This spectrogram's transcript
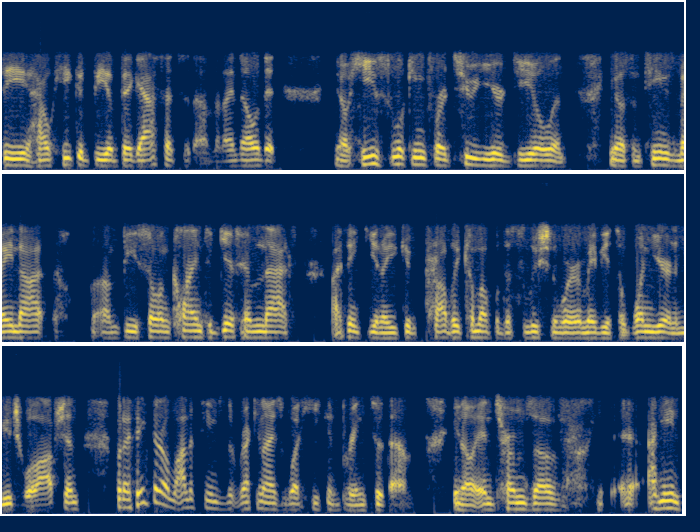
see how he could be a big asset to them, and I know that you know he's looking for a two-year deal, and you know some teams may not um, be so inclined to give him that. I think you know you could probably come up with a solution where maybe it's a one year and a mutual option. But I think there are a lot of teams that recognize what he can bring to them. You know, in terms of, I mean,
